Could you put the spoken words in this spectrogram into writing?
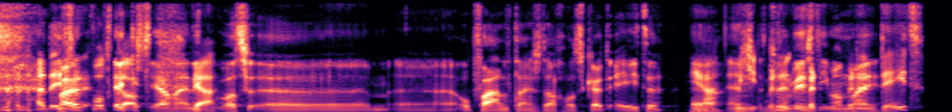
naar, deze Maar podcast. Ik, ja, maar Ja. ik was ehm, eh, op Valentijnsdag was ik uit eten. Ja, en je- toen een- wist met- iemand met mij... een date?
